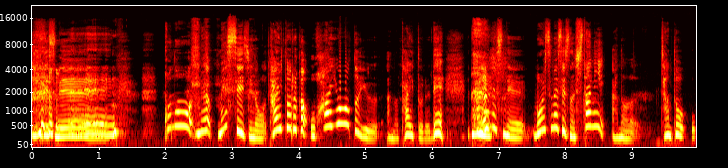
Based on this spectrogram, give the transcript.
いいですね。このメ メッセージのタイトルがおはようというあのタイトルで、あれですね、ボイスメッセージの下に、あの、ちゃんと言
